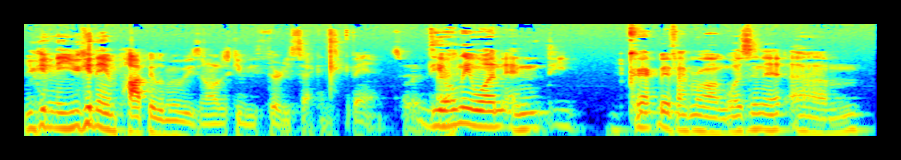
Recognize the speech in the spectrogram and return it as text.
You can you can name popular movies, and I'll just give you 30 seconds. Bam. That's what I- the only one, and correct me if I'm wrong, wasn't it um,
